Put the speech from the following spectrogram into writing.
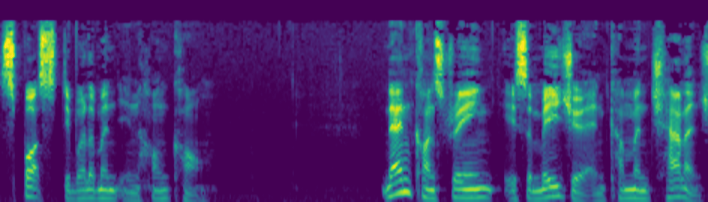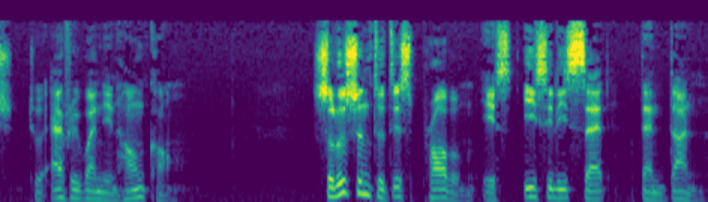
sports development in Hong Kong. Land constraint is a major and common challenge to everyone in Hong Kong. Solution to this problem is easily said than done.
